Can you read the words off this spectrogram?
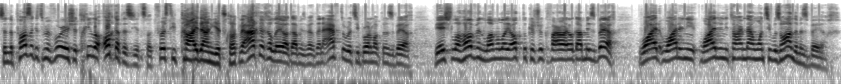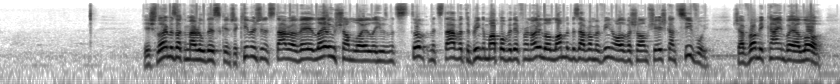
So in the pasuk it's mevurish etchila ochat as Yitzchak. First he tied down Yitzchak, ve'achech alei agav mizbech. Then afterwards he brought him up to mizbech. V'yesh lahavin lama loy oktu kashu kfar agav mizbech. Why why didn't he why didn't he tie him down once he was on the mizbech? Yeshloim is like the Maril Diskin. Shekivin shen tztava ve'leu sham loyle. He was mitztava to bring him up over there for an oilo. Lamed bezavram avinu olav hashalom sheish kan tzivui. Shavram yikayim by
